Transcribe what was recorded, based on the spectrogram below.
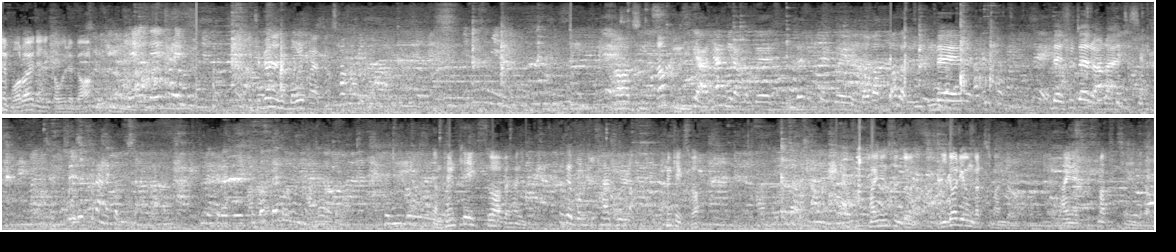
돈을 벌어야 되니까 오히려 명확해지는 거야. 주변에는 먹을 거야 그냥 사먹이다 아 진짜? 그게 안양이라고 그 임대주택을 넣어봤다. 네. 네 주제를 알아야지 지금 휴지 시간에 겹치잖아. 근데 그래도 그거 빼고는 괜찮아. 돈도 그냥 팬케이크 수업에 하니까. 그게 뭔지 잘 몰라 팬케이크 수업? 바이낸스도 이더리움 같이 만들어. 바이낸스 스마트 체인이라고.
